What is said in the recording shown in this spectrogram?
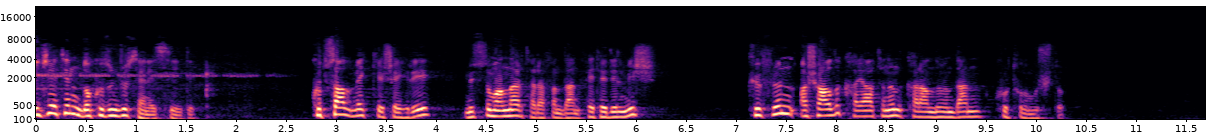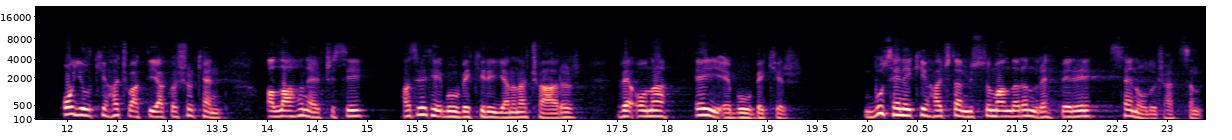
Hicretin 9. senesiydi. Kutsal Mekke şehri Müslümanlar tarafından fethedilmiş, küfrün aşağılık hayatının karanlığından kurtulmuştu. O yılki haç vakti yaklaşırken Allah'ın elçisi Hazreti Ebu Bekir'i yanına çağırır ve ona ''Ey Ebu Bekir, bu seneki haçta Müslümanların rehberi sen olacaksın.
